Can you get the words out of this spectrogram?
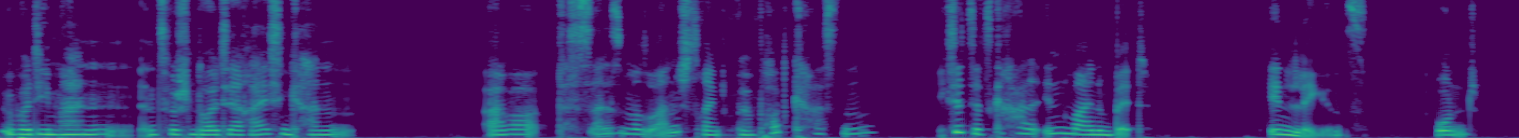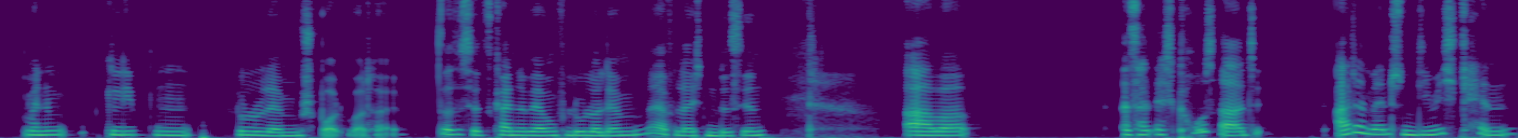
über die man inzwischen Leute erreichen kann, aber das ist alles immer so anstrengend. Und beim Podcasten, ich sitze jetzt gerade in meinem Bett, in Leggings und meinem geliebten Lululemon Sportoberteil. Das ist jetzt keine Werbung für Lululemon, ja, vielleicht ein bisschen. Aber es ist halt echt großartig. Alle Menschen, die mich kennen,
